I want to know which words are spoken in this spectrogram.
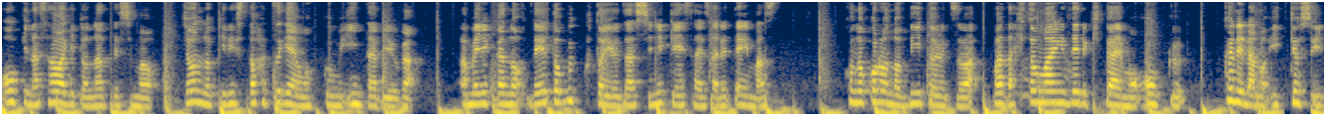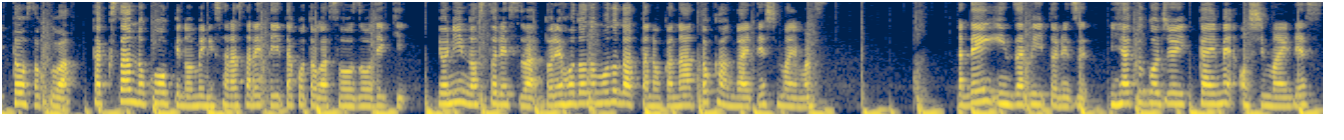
大きな騒ぎとなってしまうジョンのキリスト発言を含むインタビューがアメリカのデートブックという雑誌に掲載されています。この頃のビートルズはまだ人前に出る機会も多く、彼らの一挙手一投足はたくさんの好奇の目にさらされていたことが想像でき、4人のストレスはどれほどのものだったのかなと考えてしまいます。A Day in the Beatles 251回目おしまいです。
